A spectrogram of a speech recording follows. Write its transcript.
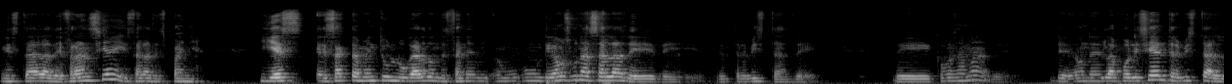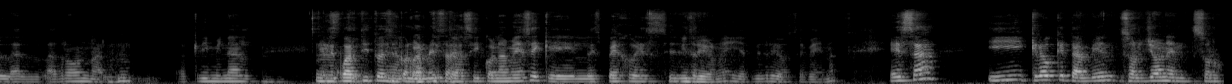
está la de Francia y está la de España. Y es exactamente un lugar donde están en un, un- digamos una sala de, de, de entrevistas de de ¿cómo se llama? De, de donde la policía entrevista al, al ladrón, al, criminal. En el Este, cuartito ese en el con la cuartito mesa. Así, con la mesa y que el espejo es Sí, sí, vidrio, ¿no? Y el vidrio se ve, ¿no? Esa, y creo que también Sorjonen, Sor,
